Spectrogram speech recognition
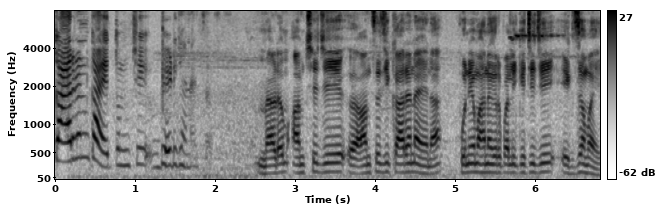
कारण काय तुमची भेट घेण्याचं? मॅडम आमचे जे आमचं जे कारण आहे ना पुणे महानगरपालिकेची जी एक्झाम आहे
